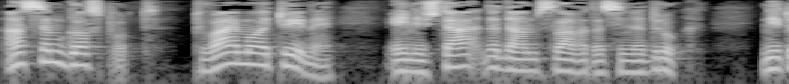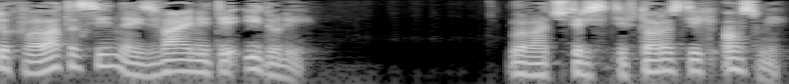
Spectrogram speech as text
Аз съм Господ, това е моето име, и неща да дам славата си на друг, нито хвалата си на изваяните идоли. Глава 42 стих 8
